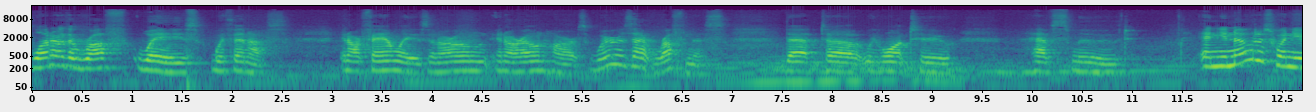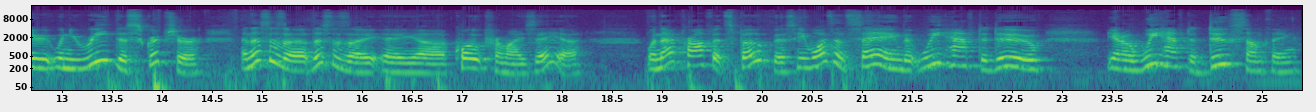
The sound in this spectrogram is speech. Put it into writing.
what are the rough ways within us, in our families, in our own, in our own hearts? Where is that roughness that uh, we want to have smoothed? And you notice when you when you read this scripture, and this is a this is a, a uh, quote from Isaiah. When that prophet spoke this, he wasn't saying that we have to do, you know, we have to do something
